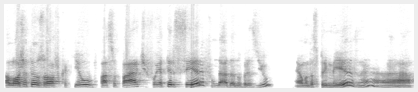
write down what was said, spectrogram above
a loja teosófica que eu faço parte foi a terceira fundada no Brasil, é uma das primeiras, né? A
